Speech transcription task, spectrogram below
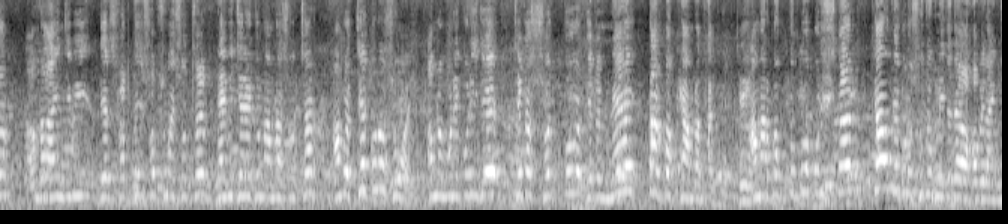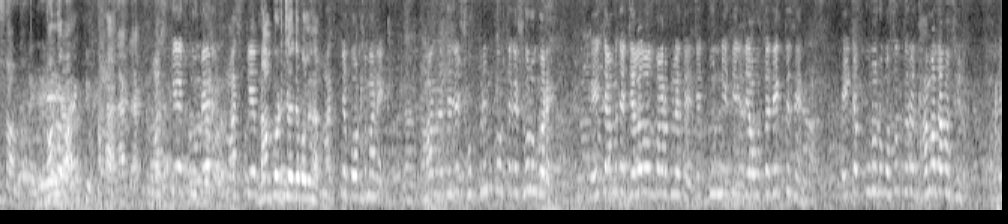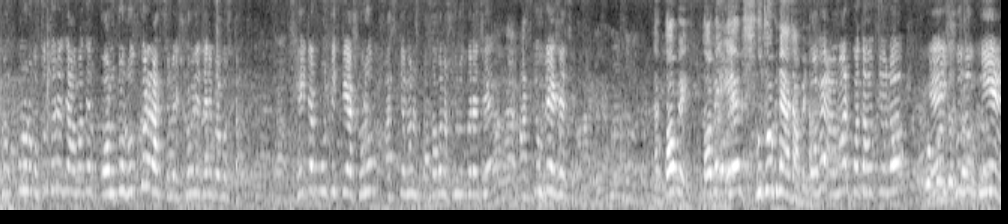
আমরা আইনজীবীদের স্বার্থে সবসময় সোচ্চার ন্যায় বিচারের জন্য আমরা সোচ্চার। আমরা যে কোনো সময় আমরা মনে করি যে যেটা সত্য যেটা ন্যায় তার পক্ষে আমরা থাকব। আমার বক্তব্য পরিষ্কার কাউকে কোনো সুযোগ নিতে দেওয়া হবে না ইনশাআল্লাহ। ধন্যবাদ। হ্যাঁ। আজকে কোর্টের আজকে নাম পরিচয় দিয়ে বলেন আজকে বর্তমানে বাংলাদেশের সুপ্রিম কোর্ট থেকে শুরু করে এই যে আমাদের জেলা দশ বারগুলোতে যে দুর্নীতির যে অবস্থা দেখতেছেন এইটা পনেরো বছর ধরে ধামা ধামা ছিল এবং পনেরো বছর ধরে যে আমাদের কণ্ঠ রোধ করে রাখছিল এই স্বৈরাচারী ব্যবস্থা। সেইটার প্রতিক্রিয়া স্বরূপ আজকে মানুষ কথা বলা শুরু করেছে আজকে উঠে এসেছে। তবে তবে এর সুযোগ নেওয়া যাবে না। তবে আমার কথা হচ্ছে হলো এই সুযোগ নিয়ে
